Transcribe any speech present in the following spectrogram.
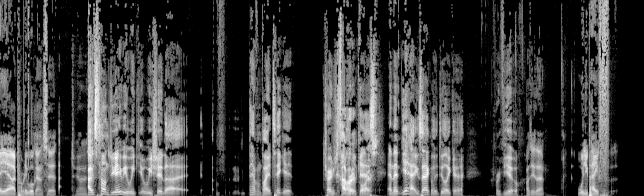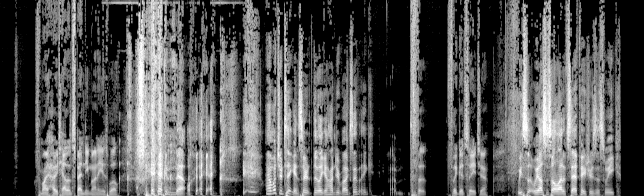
yeah, I probably will go and see it. To be honest, I was telling Jamie we we should uh, have him buy a ticket, charge us Cover some it for us. and then yeah, exactly, do like a review. I'll do that. Will you pay f- for my hotel and spending money as well? no. how much are tickets? They're, they're like a hundred bucks, I think. for, for the good seats, yeah. We saw, we also saw a lot of set pictures this week.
